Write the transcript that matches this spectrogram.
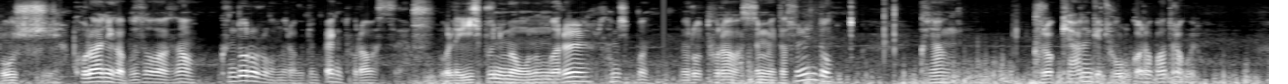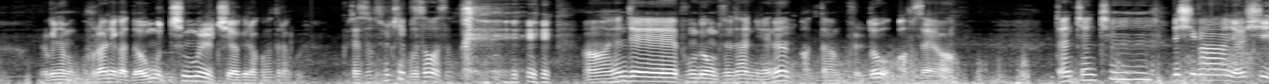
오씨 고라니가 무서워서 큰 도로로 오느라고 좀 뺑 돌아왔어요. 원래 20분이면 오는 거를 30분으로 돌아왔습니다. 손님도 그냥 그렇게 하는 게 좋을 거라고 하더라고요. 왜냐면 고라니가 너무 침물 지역이라고 하더라고요 그래서? 솔직히 무서워서. 어, 현재 봉동 둔산리에는 어떠한 쿨도 없어요. 짠짠짠. 시간 10시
